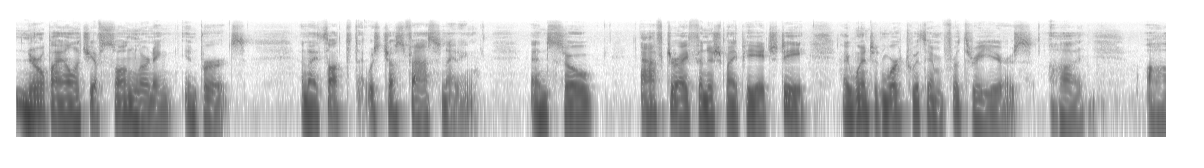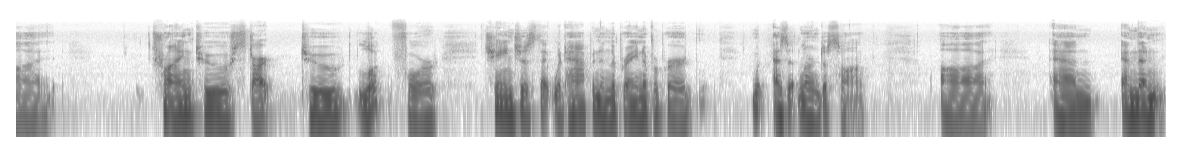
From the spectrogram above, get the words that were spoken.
neurobiology of song learning in birds. And I thought that, that was just fascinating. And so after I finished my PhD, I went and worked with him for three years, uh, uh, trying to start to look for changes that would happen in the brain of a bird as it learned a song. Uh, and, and then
